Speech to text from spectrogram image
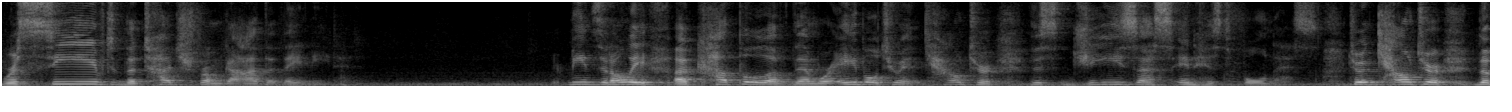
received the touch from God that they needed. It means that only a couple of them were able to encounter this Jesus in his fullness, to encounter the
